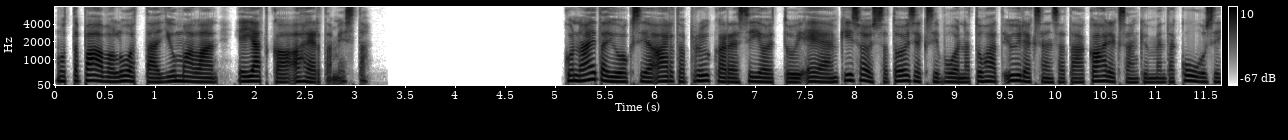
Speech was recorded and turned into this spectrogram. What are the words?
mutta Paavo luottaa Jumalaan ja jatkaa ahertamista. Kun aitajuoksija Arto Brykare sijoittui EM-kisoissa toiseksi vuonna 1986,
